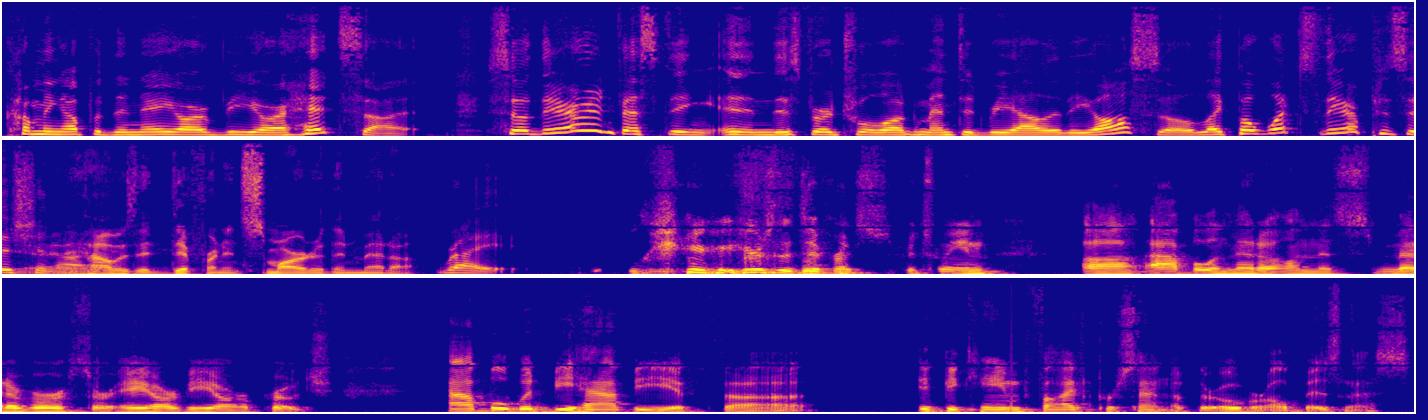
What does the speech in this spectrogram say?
coming up with an AR VR headset. So they're investing in this virtual augmented reality also. Like, but what's their position And on how it? is it different and smarter than Meta? right. Here's the difference between uh, Apple and Meta on this metaverse or AR VR approach. Apple would be happy if uh, it became five percent of their overall business,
